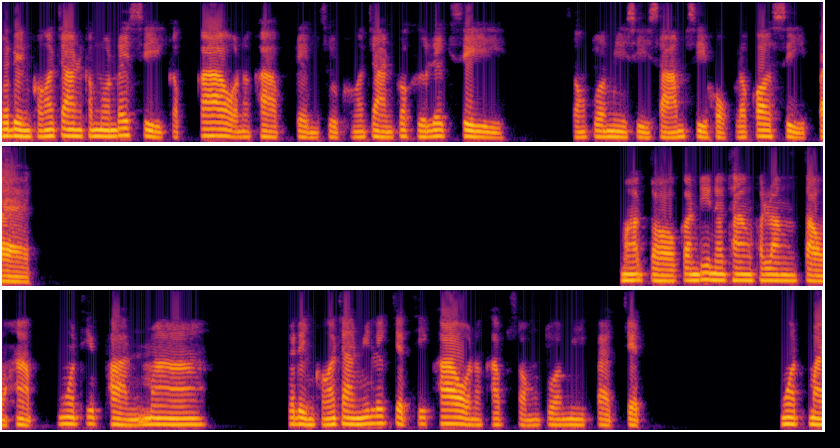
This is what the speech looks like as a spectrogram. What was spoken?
ตัวเด่นของอาจารย์คำนวณได้สี่กับเก้านะครับ เด่นสุดของอาจารย์ก็คือเลขสี่สองตัวมีสี่สามสี่หกแล้วก็สี่แปดมาต่อกันที่แนวทางพลังเต่าหับ งวดที่ผ่านมา ตัวเด่นของอาจารย์มีเลขเจ็ดที่เข้านะครับสองตัวมีแปดเจ็ดงวดใหม่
